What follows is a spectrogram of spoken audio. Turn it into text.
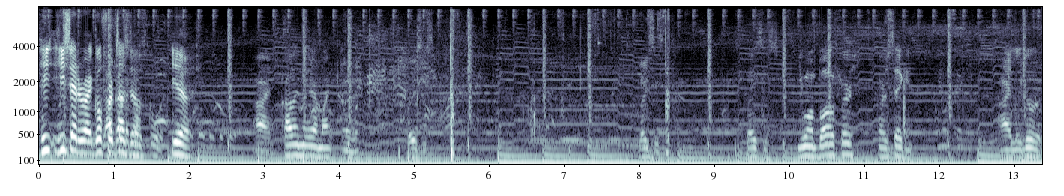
He he said it right. Go for a gotta go touchdown. score. Yeah. All right, call in the air, Mike. Laces. Laces. Places. You want ball first or second? All right, let's do it.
